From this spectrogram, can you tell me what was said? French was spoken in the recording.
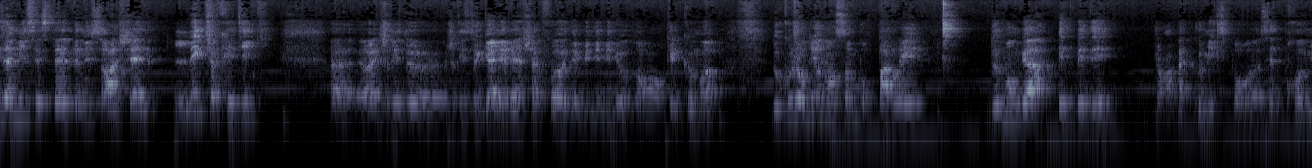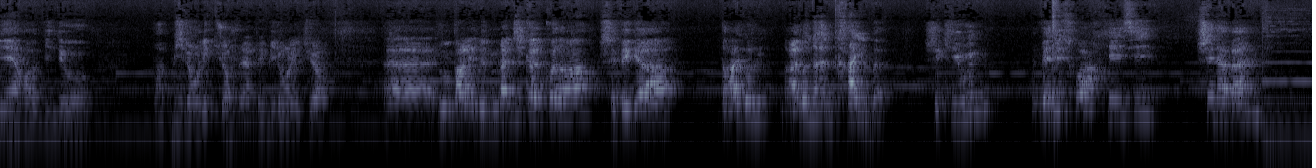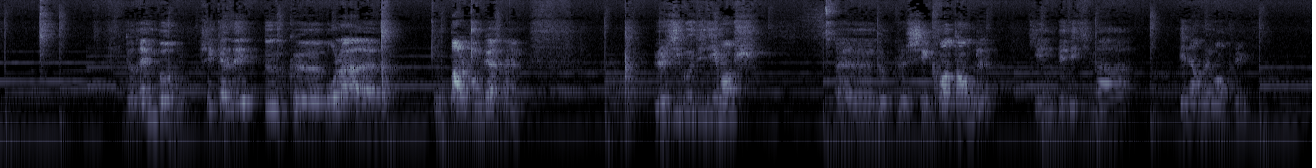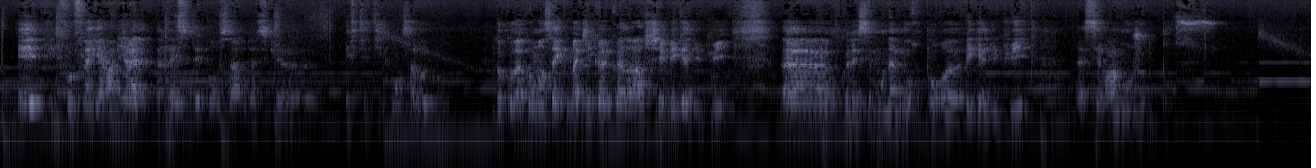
les amis, c'est Steph, bienvenue sur la chaîne Lecture Critique. Euh, ouais, je, risque de, je risque de galérer à chaque fois au début des vidéos pendant quelques mois. Donc aujourd'hui on est ensemble pour parler de manga et de BD. Il n'y aura pas de comics pour euh, cette première euh, vidéo, bilan lecture, je vais l'appeler bilan lecture. Je vais vous parler de Magical Quadra chez Vega, Dragon, Dragon and Tribe chez Kiun, Venus War qui est ici chez Naban, de Rainbow chez Kazé. Donc bon là, euh, on parle manga quand même. Le Gigot du dimanche, euh, donc euh, chez Grand Angle, qui est une BD qui m'a énormément plu. Et il faut flinguer Ramirez. Restez pour ça parce que esthétiquement ça vaut le coup. Donc on va commencer avec Magical Quadra chez Vega Dupuis. Vous connaissez mon amour pour Vega Dupuis. C'est vraiment, je pense,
